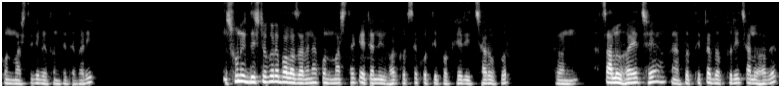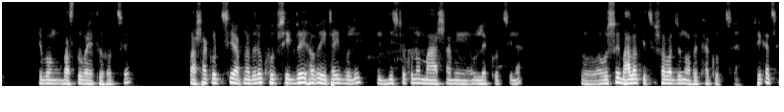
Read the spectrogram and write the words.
কোন মাস থেকে বেতন পেতে পারি? সুনির্দিষ্ট করে বলা যাবে না কোন মাস থেকে। এটা নির্ভর করছে কর্তৃপক্ষের ইচ্ছার উপর। কারণ চালু হয়েছে, প্রত্যেকটা দপ্তরই চালু হবে এবং বাস্তবায়িত হচ্ছে। আশা করছি আপনাদেরও খুব শীঘ্রই হবে এটাই বলি। নির্দিষ্ট কোনো মাস আমি উল্লেখ করছি না। তো অবশ্যই ভালো কিছু সবার জন্য অপেক্ষা করছে। ঠিক আছে?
